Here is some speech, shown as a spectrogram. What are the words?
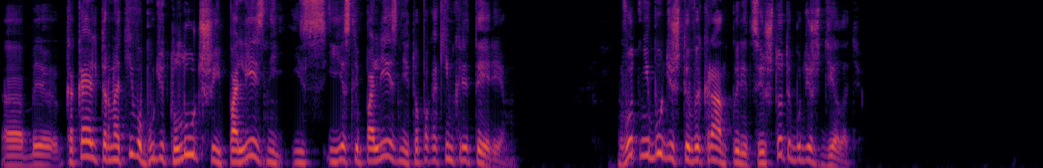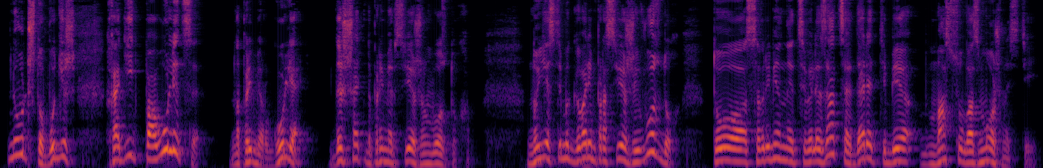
Э, Какая альтернатива будет лучше и полезней? И если полезней, то по каким критериям? Вот не будешь ты в экран пыриться, и что ты будешь делать? Ну вот что, будешь ходить по улице, например, гулять, дышать, например, свежим воздухом. Но если мы говорим про свежий воздух, то современная цивилизация дарит тебе массу возможностей.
